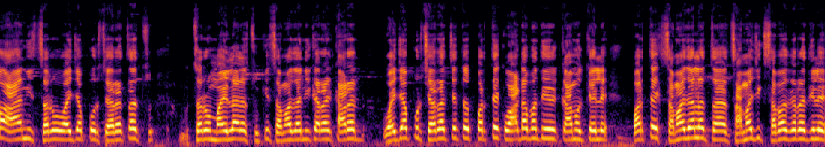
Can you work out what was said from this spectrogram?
आणि सर्व वैजापूर शहराचा सु- सर्व महिलाला सुखी समाधानी करा कारण वैजापूर शहराचे तर प्रत्येक वार्डामध्ये कामं केले प्रत्येक समाजाला चा- सामाजिक सभागृह दिले.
